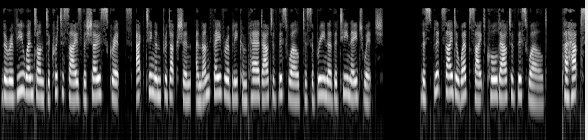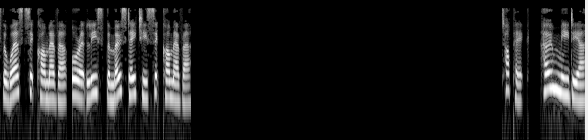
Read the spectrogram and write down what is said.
The review went on to criticize the show's scripts, acting and production, and unfavorably compared Out of This World to Sabrina the Teenage Witch. The Splitsider website called Out of This World, "...perhaps the worst sitcom ever, or at least the most 80s sitcom ever." Home media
